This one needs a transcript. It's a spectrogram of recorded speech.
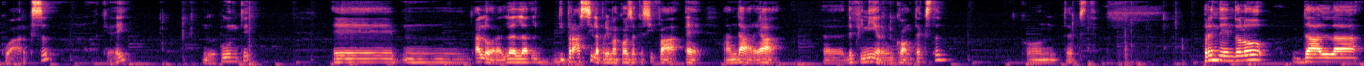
quarks, ok, due punti. E, mh, mm, allora, la, la, di prassi la prima cosa che si fa è andare a eh, definire un context context prendendolo dalla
